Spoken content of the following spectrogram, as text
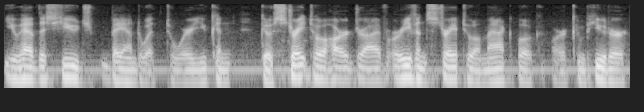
you have this huge bandwidth to where you can go straight to a hard drive or even straight to a MacBook or a computer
